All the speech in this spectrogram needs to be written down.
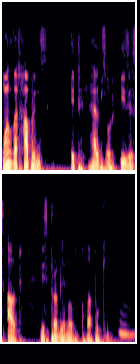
once that happens, it helps or eases out this problem of overbooking. Mm.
